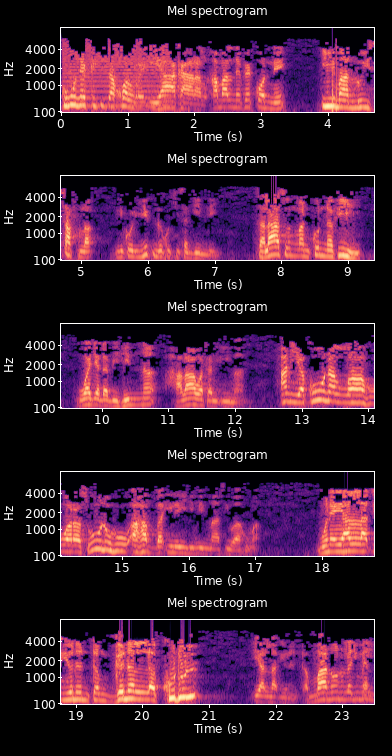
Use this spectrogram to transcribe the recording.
ku mu nekk ci sa xol rek yaakaaral xamal ne fekkoon ne iman luy saf la ni kon yëg nga ko ci sa gémmiñ. salaasun man kunna fiihi wajada bihinna halawata al iman an yakuna allahu wa rasuluhu ahabba ilayhi mimma siwahuma mu ne yàlla ak yonentam gënal la kudul yàlla ak yonentam mbaa noonu la ñu mel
